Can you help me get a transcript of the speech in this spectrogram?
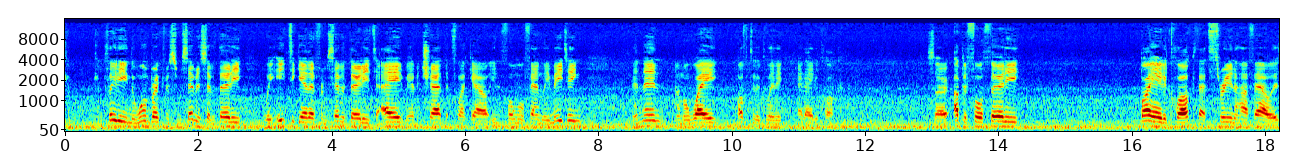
com- completing the warm breakfast from 7 to 7.30 we eat together from 7.30 to 8 we have a chat that's like our informal family meeting. And then I'm away off to the clinic at 8 o'clock. So up at 4.30 by 8 o'clock, that's three and a half hours,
